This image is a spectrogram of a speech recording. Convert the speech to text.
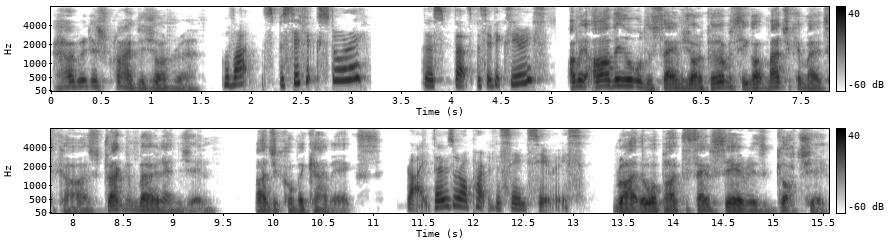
how do we describe the genre? Well, that specific story, this that specific series, I mean, are they all the same genre? Because obviously, you've got magic and motor cars, dragon bone engine, magical mechanics. Right? Those are all part of the same series. Right, they're all part of the same series. Got you.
